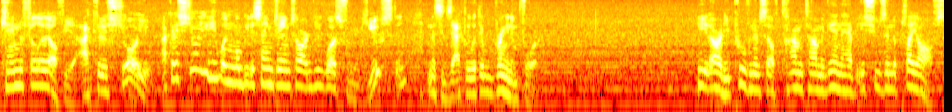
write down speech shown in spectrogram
came to Philadelphia, I could assure you, I could assure you he wasn't going to be the same James Harden he was from Houston. And that's exactly what they were bringing him for. He had already proven himself time and time again to have issues in the playoffs.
